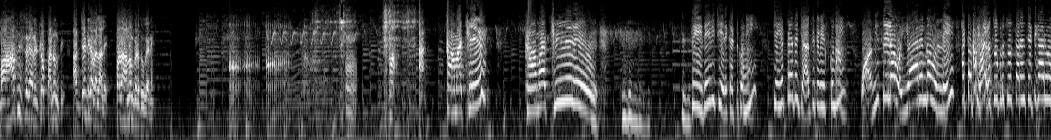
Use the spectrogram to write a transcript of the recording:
మా ఆఫీసర్ గారింట్లో పని ఉంది. అర్జెంట్గా వెళ్ళాలి. పద అన్నం పెడదు గాని. కామాక్షి కామాక్షి. శ్రీదేవి చీర కట్టుకుని జయప్రద జాకెట్ వేసుకుని వాణిశ్రీలా వయ్యారంగా వస్తే అట్ట పిల్లల చూపులు చూస్తారని శెట్టి గారు?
